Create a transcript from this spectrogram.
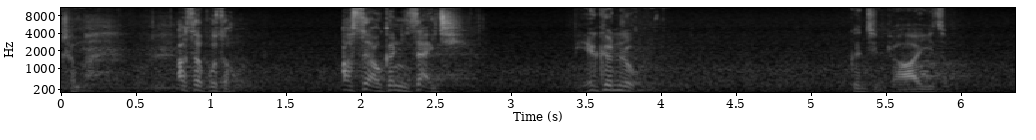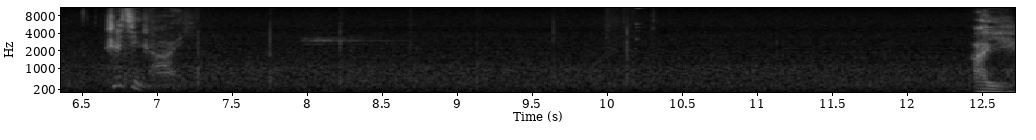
掌门，阿瑟不走，阿瑟要跟你在一起。别跟着我，跟警察阿姨走。谁警察阿姨？阿姨，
